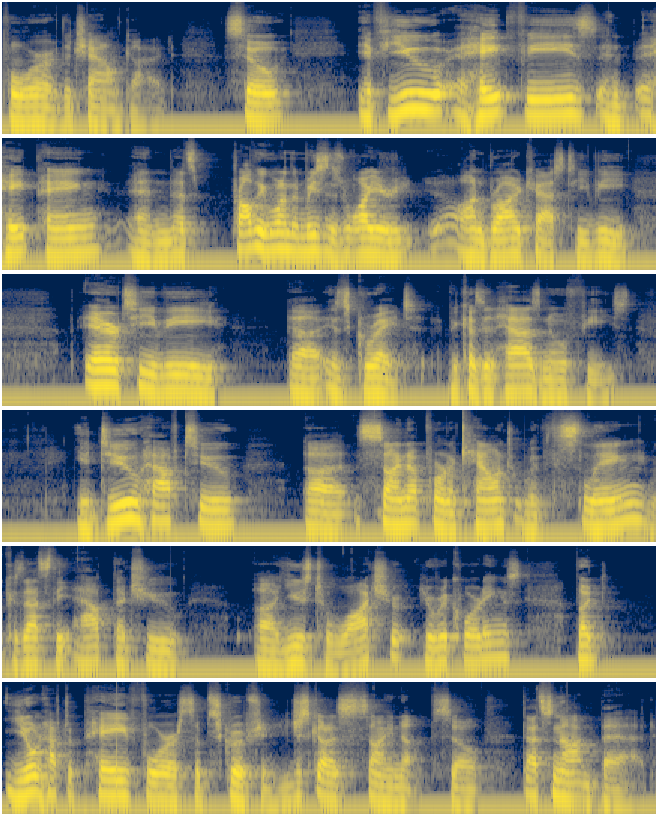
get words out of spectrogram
for the channel guide. So if you hate fees and hate paying, and that's probably one of the reasons why you're on broadcast TV, AirTV uh, is great because it has no fees. You do have to uh, sign up for an account with Sling because that's the app that you uh, use to watch your, your recordings, but you don't have to pay for a subscription. You just got to sign up. So that's not bad.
